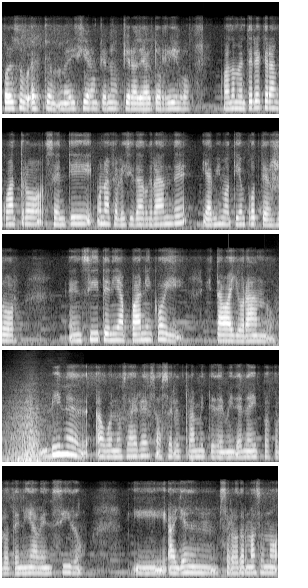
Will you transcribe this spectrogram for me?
por eso es que me dijeron que no, que era de alto riesgo. Cuando me enteré que eran cuatro, sentí una felicidad grande y al mismo tiempo terror. En sí tenía pánico y estaba llorando. Vine a Buenos Aires a hacer el trámite de mi DNI porque lo tenía vencido. Y allá en Salvador Mazo, no,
